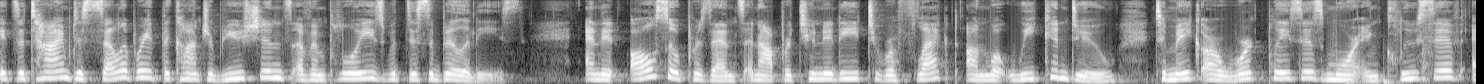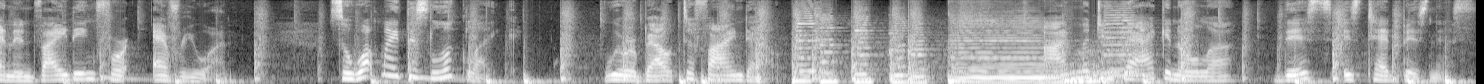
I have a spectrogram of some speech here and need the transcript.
It's a time to celebrate the contributions of employees with disabilities, and it also presents an opportunity to reflect on what we can do to make our workplaces more inclusive and inviting for everyone. So, what might this look like? We're about to find out. I'm Modupe Akinola. This is TED Business.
